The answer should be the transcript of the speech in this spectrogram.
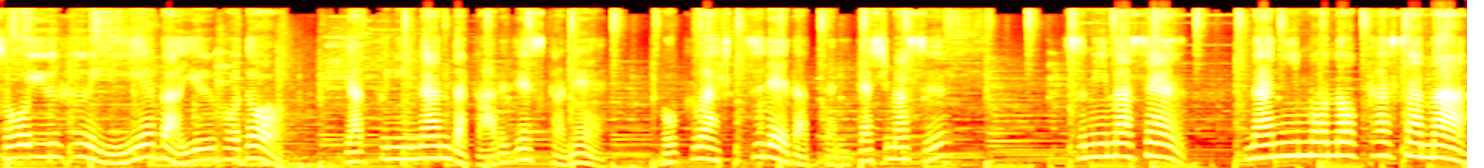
そういう風に言えば言うほど逆になんだかあれですかね。僕は失礼だったりいたします？すみません。何者か様。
